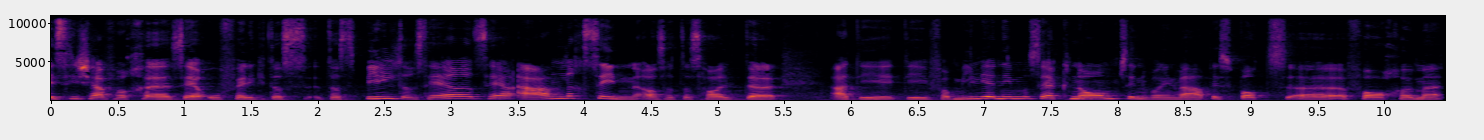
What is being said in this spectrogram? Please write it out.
es ist einfach äh, sehr auffällig, dass, dass Bilder sehr, sehr ähnlich sind. Also, dass halt äh, auch die, die Familien immer sehr genormt sind, die in Werbespots äh, vorkommen.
